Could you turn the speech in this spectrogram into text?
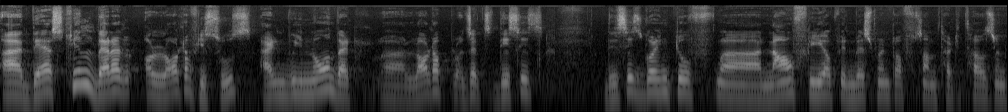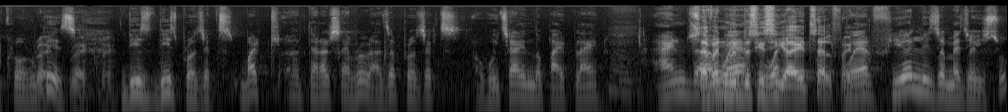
uh, there are still there are a lot of issues, and we know that a lot of projects. This is this is going to uh, now free up investment of some 30,000 crore rupees. right, right. These these projects, but uh, there are several other projects uh, which are in the pipeline, and uh, Seven with the CCI where- itself, right Where fuel is a major issue,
